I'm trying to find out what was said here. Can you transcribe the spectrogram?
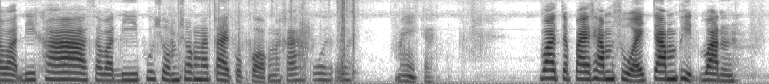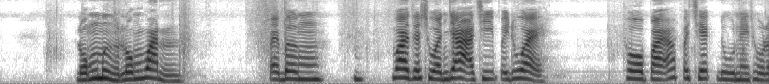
สวัสดีค่ะ สวัสดีผู้ชมช่องหน้าต่ายกอกๆนะคะโอ้ยโอ้ยไม่กันว่าจะไปทำสวยจำผิดวัน หลงมือหลงวัน ไปเบิงว่าจะชวนย่าอาชิไปด้วย โทรไปเอ้าไปเช็คดูในโทร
